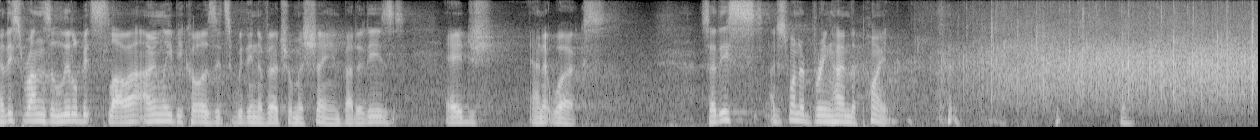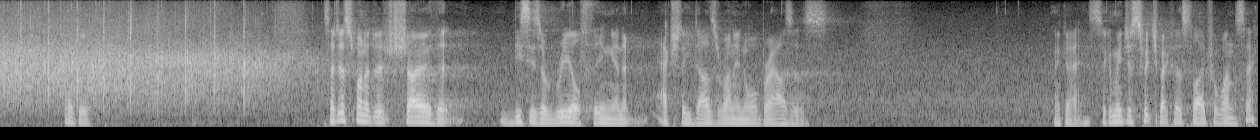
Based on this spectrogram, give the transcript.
Now this runs a little bit slower only because it's within a virtual machine, but it is Edge and it works. So this, I just want to bring home the point. Thank you. So I just wanted to show that this is a real thing and it actually does run in all browsers. OK, so can we just switch back to the slide for one sec?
